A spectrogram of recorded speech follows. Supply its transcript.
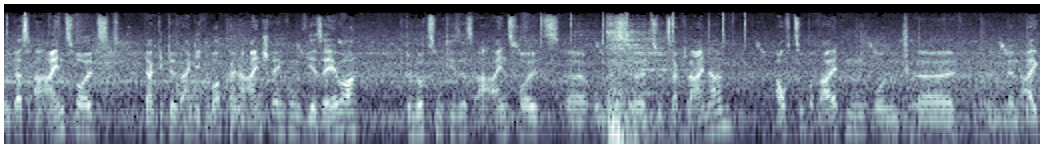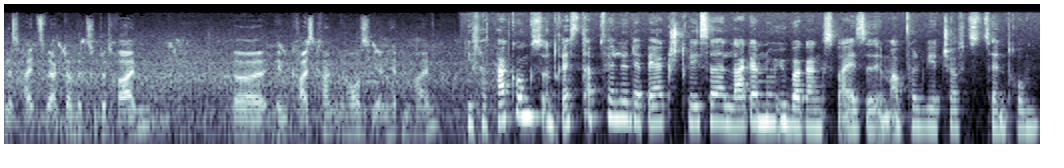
Und das A1-Holz, da gibt es eigentlich überhaupt keine Einschränkung. Wir selber benutzen dieses A1-Holz, äh, um es äh, zu zerkleinern, aufzubereiten und ein eigenes Heizwerk damit zu betreiben. Im Kreiskrankenhaus hier in Heppenheim. Die Verpackungs- und Restabfälle der Bergsträßer lagern nur übergangsweise im Abfallwirtschaftszentrum.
